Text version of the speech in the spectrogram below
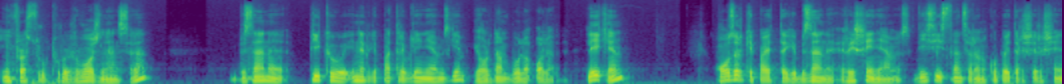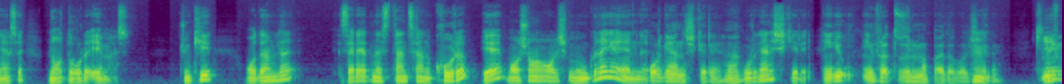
infrastruktura rivojlansa bizani pikovoy energiya потреблениямizga ham yordam bo'la oladi. Lekin hozirgi paytdagi bizani решенияmiz dc stansiyalarni ko'paytirish решенияsi noto'g'ri emas. Chunki odamlar zaryadniy stansiyani ko'rib e moshina olishi mumkin ekan endi. O'rganish kerak ha. O'rganish kerak. Infratuzilma paydo bo'lishi Hmm. kerak. Keyin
